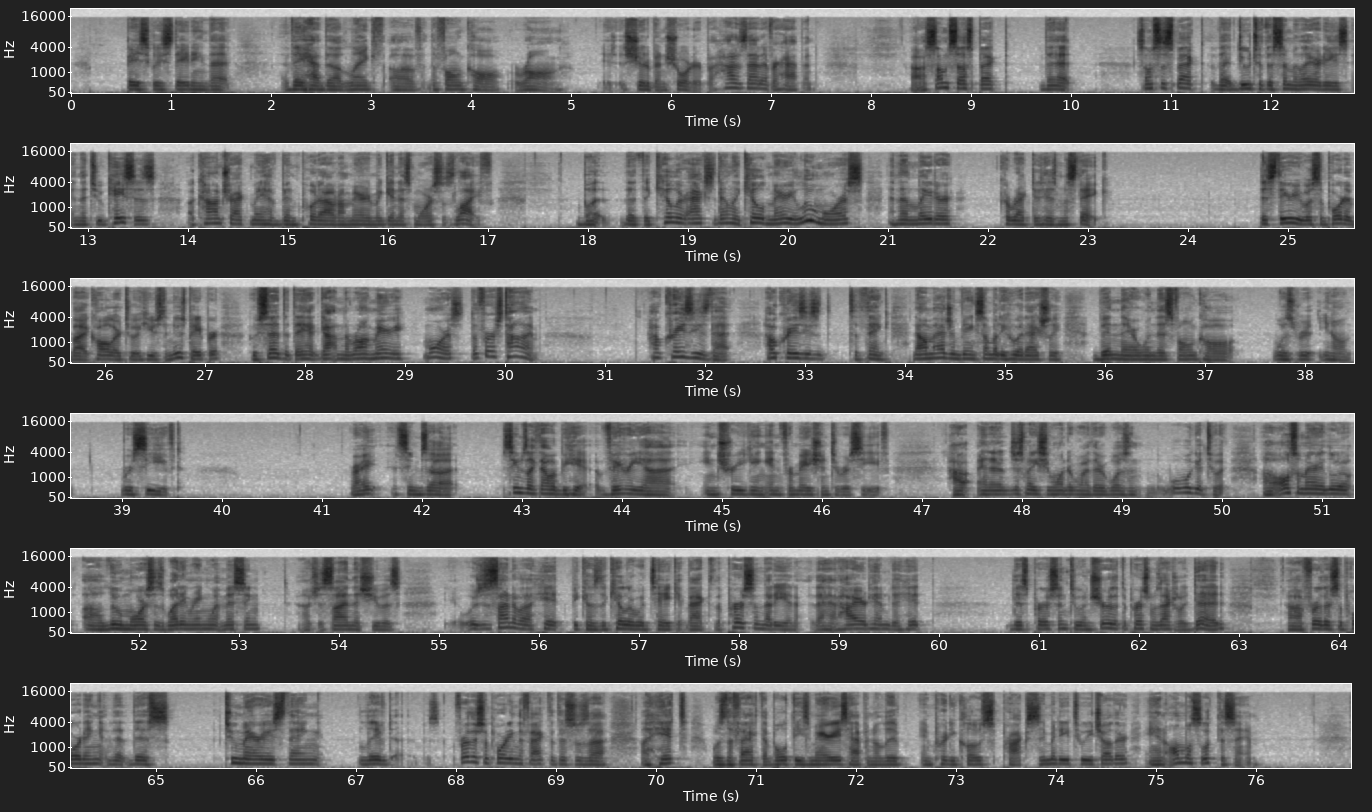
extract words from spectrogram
basically stating that they had the length of the phone call wrong. It should have been shorter. But how does that ever happen? Uh, some suspect that some suspect that due to the similarities in the two cases, a contract may have been put out on Mary McGinnis Morris's life but that the killer accidentally killed Mary Lou Morris and then later corrected his mistake. This theory was supported by a caller to a Houston newspaper who said that they had gotten the wrong Mary Morris the first time. How crazy is that? How crazy is it to think? Now imagine being somebody who had actually been there when this phone call was, re- you know, received. Right? It seems uh seems like that would be very uh intriguing information to receive. How and it just makes you wonder why there wasn't. Well, we'll get to it. Uh, also, Mary Lou, uh, Lou Morris's wedding ring went missing, uh, which is a sign that she was. It was a sign of a hit because the killer would take it back to the person that he had that had hired him to hit this person to ensure that the person was actually dead. Uh, further supporting that this two Marys thing lived further supporting the fact that this was a, a hit was the fact that both these Marys happened to live in pretty close proximity to each other and almost looked the same.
